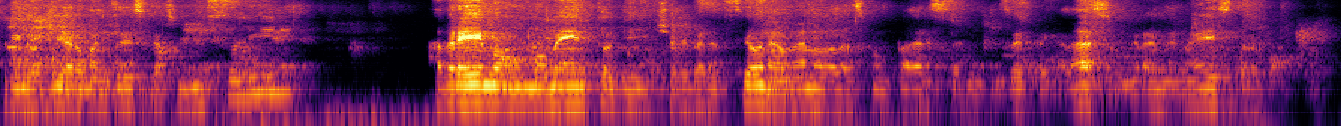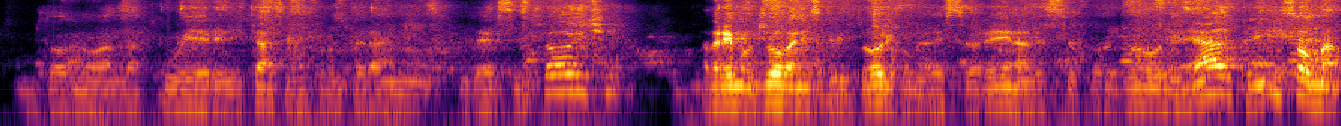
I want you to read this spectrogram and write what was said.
trilogia romanzesca su Mussolini, Avremo un momento di celebrazione a un anno dalla scomparsa di Giuseppe Galasso, un grande maestro, intorno alla cui eredità si confronteranno diversi storici. Avremo giovani scrittori come Alessio Arena, Alessio Forgione e altri, insomma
